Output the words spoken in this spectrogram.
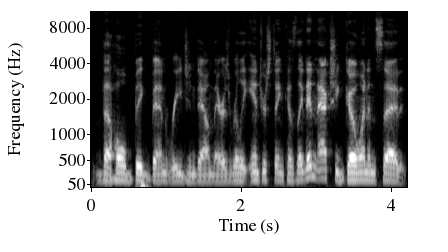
the whole Big Bend region down there is really interesting because they didn't actually go in and said,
